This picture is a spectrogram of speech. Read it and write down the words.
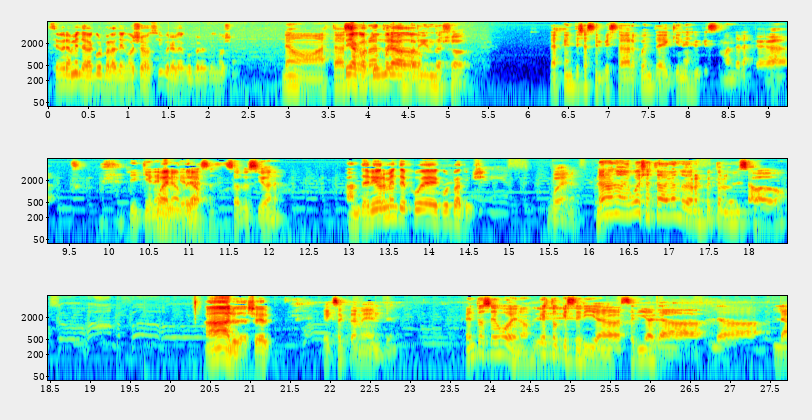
Seguramente la culpa la tengo yo, sí, pero la culpa la tengo yo. No, hasta Estoy hace rato acostumbrado. iba perdiendo yo. La gente ya se empieza a dar cuenta de quién es el que se manda las cagadas. Y quién es Bueno, el que las soluciona. Anteriormente fue culpa tuya. Bueno. No, no, no, igual yo estaba hablando de respecto a lo del sábado. Ah, lo de ayer. Exactamente. Entonces, bueno, Eh. ¿esto qué sería? Sería la, la, la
